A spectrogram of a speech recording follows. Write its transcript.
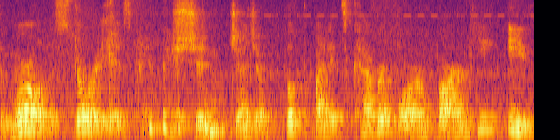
The moral of the story is you shouldn't judge a book by its cover or a Barbie either.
